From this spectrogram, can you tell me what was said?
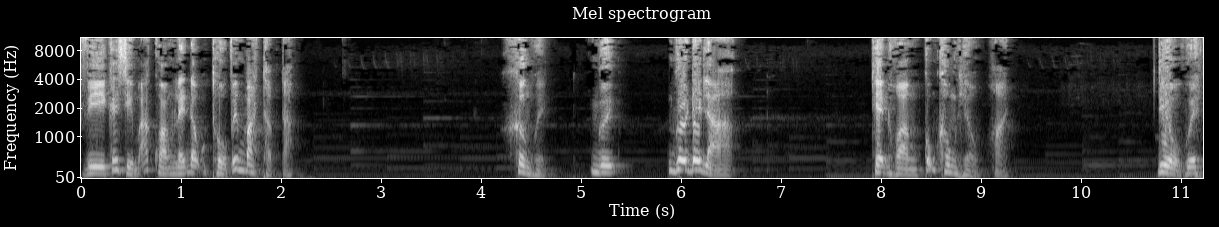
Vì cái gì mà ác hoàng lại động thủ với ma thập tam? Khương Huyền Người Người đây là? Thiện Hoàng cũng không hiểu, hỏi. Tiểu Huyền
